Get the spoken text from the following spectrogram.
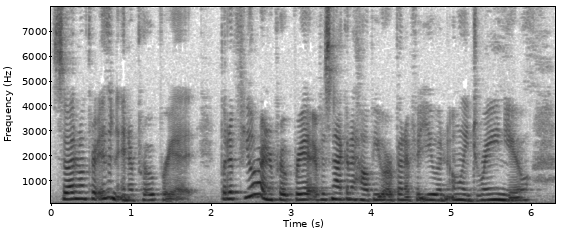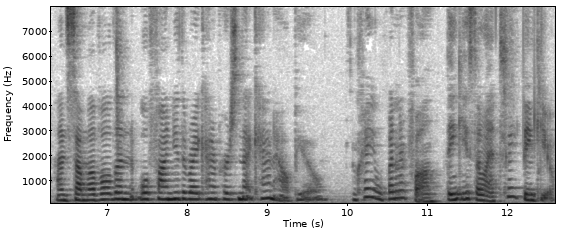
So I don't know if there is an inappropriate. But if you are inappropriate, if it's not going to help you or benefit you and only drain you on some level, then we'll find you the right kind of person that can help you. Okay, wonderful. Thank you so much. Okay, thank you.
